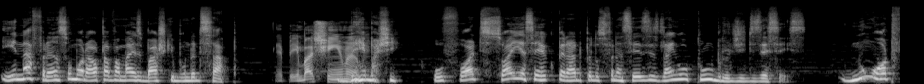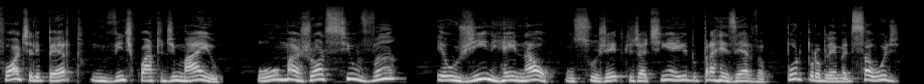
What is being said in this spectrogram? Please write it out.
E na França, o moral estava mais baixo que bunda de sapo. É bem baixinho, mano. Bem baixinho o forte só ia ser recuperado pelos franceses lá em outubro de 16. Num outro forte ali perto, em 24 de maio, o Major Sylvain Eugène Reinal, um sujeito que já tinha ido para a reserva por problema de saúde,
